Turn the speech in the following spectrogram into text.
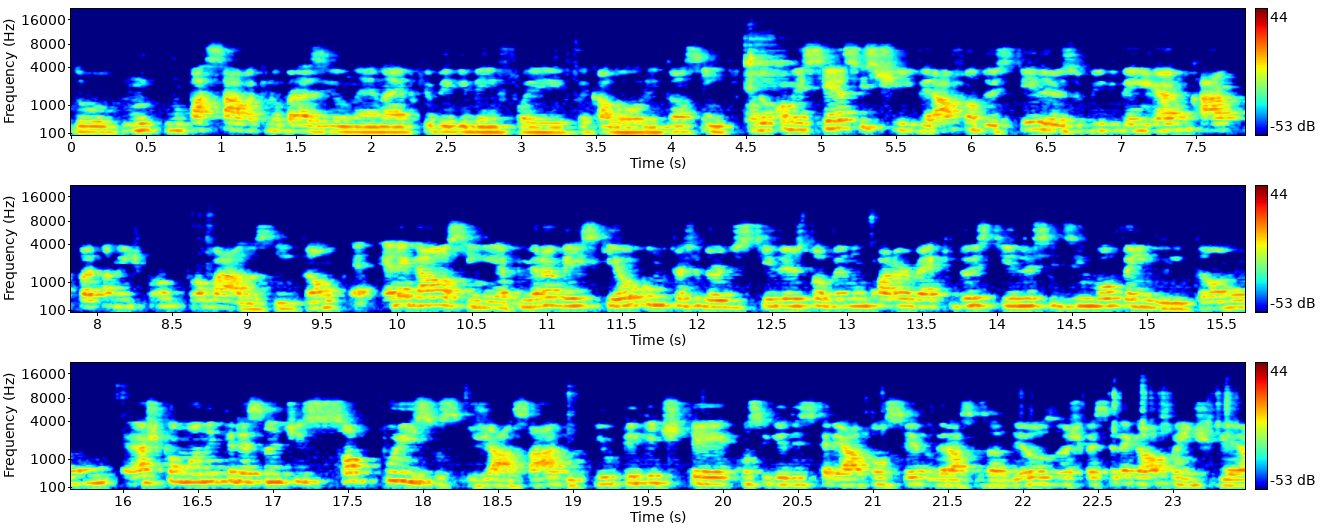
do, não, não passava aqui no Brasil, né? Na época que o Big Ben foi, foi calor. Então, assim, quando eu comecei a assistir virar fã do Steelers, o Big Ben já era um cara completamente pro- provado, assim. Então, é, é legal, assim, é a primeira vez que eu, como torcedor do Steelers, estou vendo um quarterback do Steelers se desenvolvendo. Então, acho que é um ano interessante só por isso, já, sabe? E o Pickett ter conseguido estrear tão cedo, graças a Deus, eu acho que vai ser legal pra gente ver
